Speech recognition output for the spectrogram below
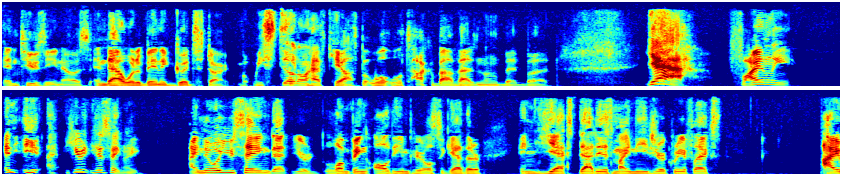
and two Xenos, and that would have been a good start. But we still don't have Chaos, but we'll we'll talk about that in a little bit. But yeah, finally, and he- here here's the thing. Like, I know you saying that you're lumping all the Imperials together, and yes, that is my knee-jerk reflex. I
